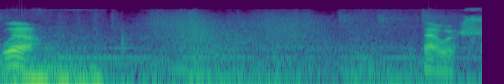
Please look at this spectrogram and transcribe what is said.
Well. That works.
